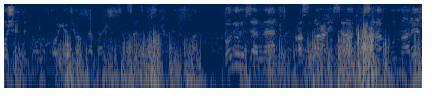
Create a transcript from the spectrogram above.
o şekilde onu koruyacağımıza dair bizim sözümüz var. Bunun üzerine Resulullah Aleyhisselatü Vesselam bunların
